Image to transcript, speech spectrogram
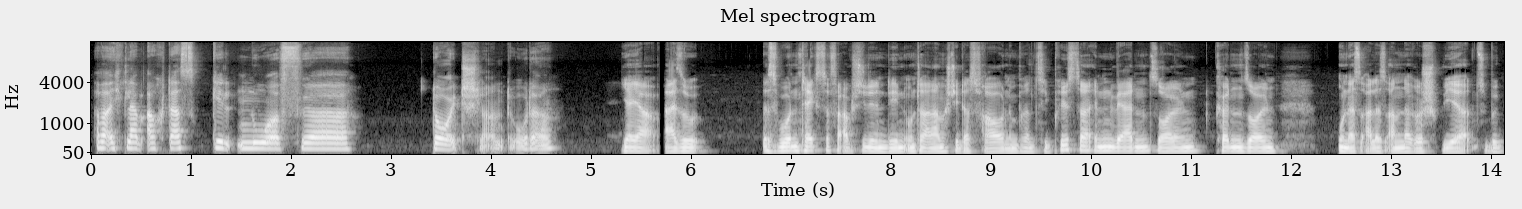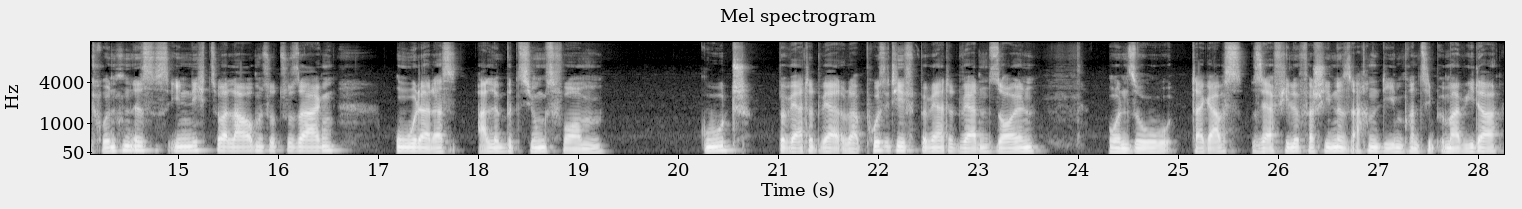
Aber ich glaube, auch das gilt nur für Deutschland, oder? Ja, ja, also es wurden Texte verabschiedet, in denen unter anderem steht, dass Frauen im Prinzip PriesterInnen werden sollen, können sollen und dass alles andere schwer zu begründen ist, es ihnen nicht zu erlauben, sozusagen. Oder dass alle Beziehungsformen gut bewertet werden oder positiv bewertet werden sollen. Und so, da gab es sehr viele verschiedene Sachen, die im Prinzip immer wieder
